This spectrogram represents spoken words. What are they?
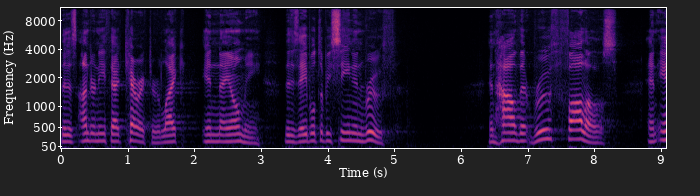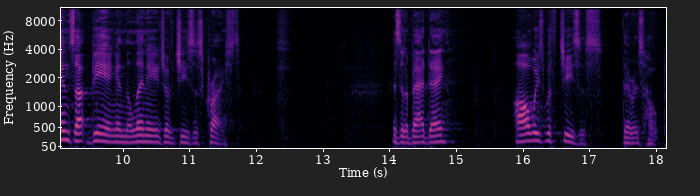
that is underneath that character, like in Naomi, that is able to be seen in Ruth, and how that Ruth follows and ends up being in the lineage of Jesus Christ. Is it a bad day? Always with Jesus, there is hope.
